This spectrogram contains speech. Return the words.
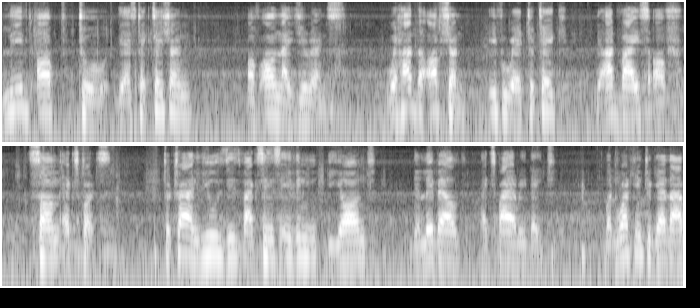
lived up to the expectation of all Nigerians. We had the option, if we were to take the advice of some experts, to try and use these vaccines even beyond the labeled expiry date. But working together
